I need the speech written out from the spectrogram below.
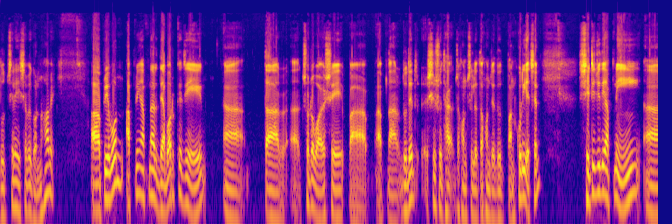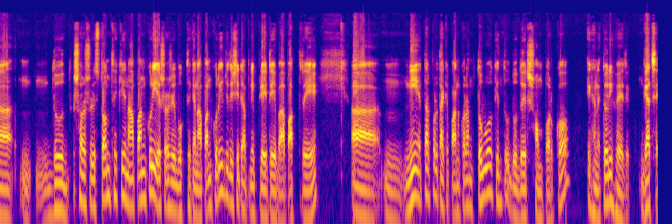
দুধ ছেলে হিসেবে গণ্য হবে? প্রিয় বোন, আপনি আপনার দেবরকে যে তার ছোট বয়সে বা আপনার দুধের শিশু যখন ছিল তখন যে দুধ পান করিয়েছেন, সেটি যদি আপনি দুধ সরাসরি স্তন থেকে না পান করিয়ে, সরাসরি বুক থেকে না পান করিয়ে যদি সেটা আপনি প্লেটে বা পাত্রে নিয়ে তারপরে তাকে পান করান, তবুও কিন্তু দুধের সম্পর্ক এখানে তৈরি হয়ে গেছে।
